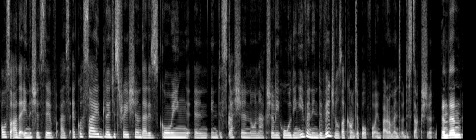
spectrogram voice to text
also other initiative as ecocide legislation that is going in, in discussion on actually holding even individuals accountable for environmental destruction. And then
